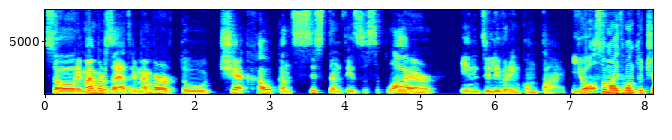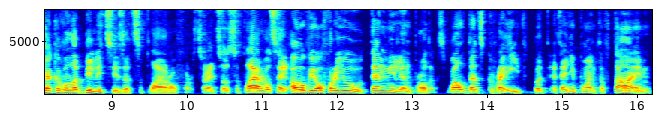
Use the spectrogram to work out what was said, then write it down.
So remember that. Remember to check how consistent is the supplier in delivering on time. You also might want to check availability that supplier offers, right? So supplier will say, "Oh, we offer you 10 million products." Well, that's great, but at any point of time,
